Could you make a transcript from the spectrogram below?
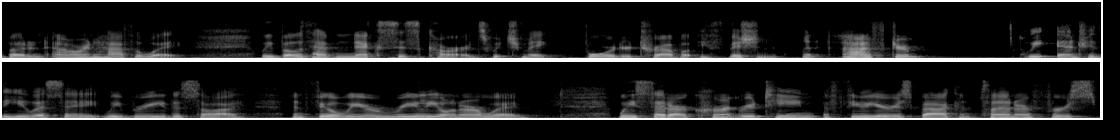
about an hour and a half away. We both have Nexus cards, which make border travel efficient. And after we enter the USA, we breathe a sigh and feel we are really on our way. We set our current routine a few years back and plan our first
